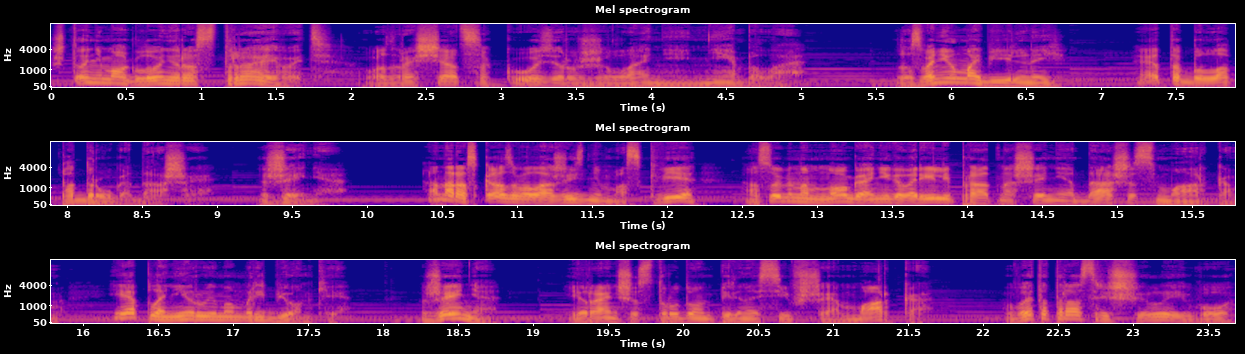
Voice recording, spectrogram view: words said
что не могло не расстраивать. Возвращаться к озеру желания не было. Зазвонил мобильный. Это была подруга Даши, Женя. Она рассказывала о жизни в Москве, особенно много они говорили про отношения Даши с Марком и о планируемом ребенке. Женя, и раньше с трудом переносившая Марка, в этот раз решила его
